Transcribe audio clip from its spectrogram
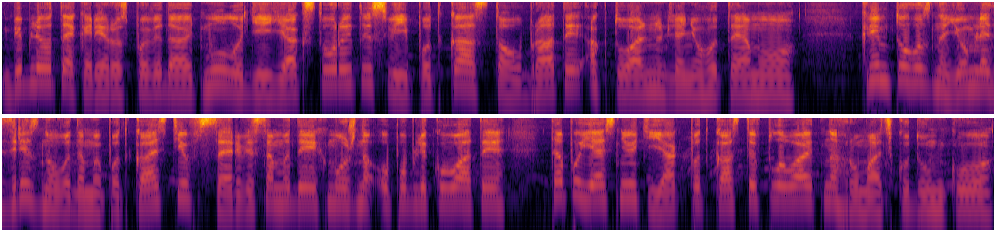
Бібліотекарі розповідають молоді, як створити свій подкаст та обрати актуальну для нього тему. Крім того, знайомлять з різновидами подкастів, сервісами, де їх можна опублікувати, та пояснюють, як подкасти впливають на громадську думку.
